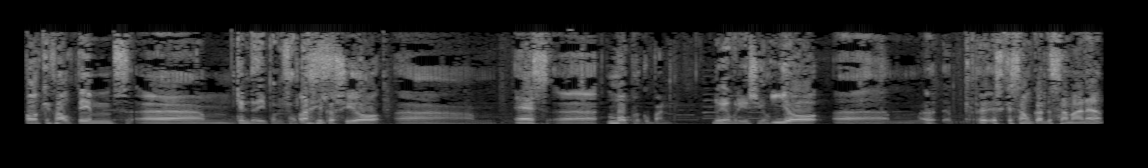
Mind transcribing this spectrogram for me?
pel que fa al temps eh, què hem de dir pel que fa al la temps? situació eh, és eh, molt preocupant no hi ha variació. Jo eh, eh, és que està un cap de setmana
